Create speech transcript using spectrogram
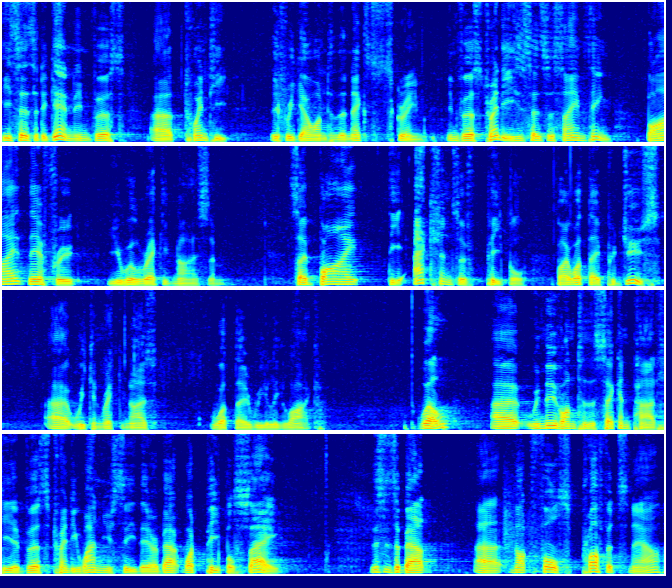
He says it again in verse uh, 20, if we go on to the next screen. In verse 20, he says the same thing. By their fruit you will recognize them. So, by the actions of people, by what they produce, uh, we can recognize what they really like. Well, uh, we move on to the second part here, verse 21, you see there about what people say. This is about uh, not false prophets now,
